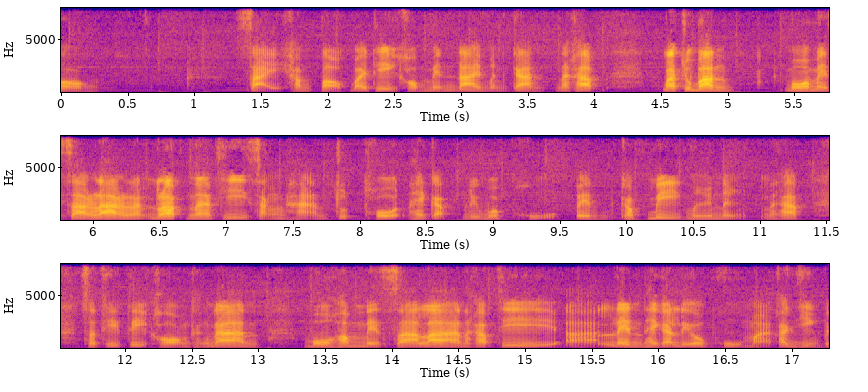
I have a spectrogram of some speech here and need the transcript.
ลองใส่คำตอบไว้ที่คอมเมนต์ได้เหมือนกันนะครับ ปัจจุบันโมฮัมเหม็ดซาร่ารับหน้าที่สังหารจุดโทษให้กับลิเวอร์พูลเป็นกระบี่มือหนึ่งนะครับ สถิติของทางด้าน โมฮัมเหม็ดซาร่านะครับที่เล่นให้กับลิเวอร์พูลมาก็ยิงไป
